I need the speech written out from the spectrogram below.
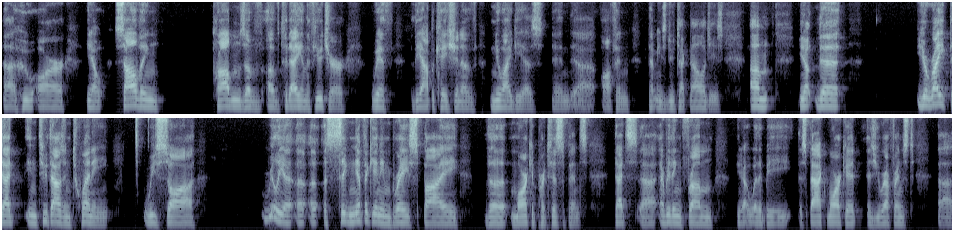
uh, who are, you know, solving problems of of today and the future with the application of new ideas, and uh, often that means new technologies. Um, you know, the you're right that in 2020 we saw really a, a, a significant embrace by the market participants. That's uh, everything from you know whether it be the SPAC market, as you referenced, uh,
